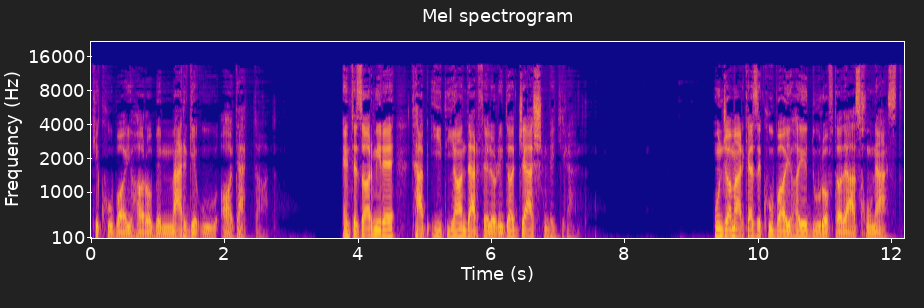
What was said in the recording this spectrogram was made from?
که کوبایی ها رو به مرگ او عادت داد. انتظار میره تبعیدیان در فلوریدا جشن بگیرند. اونجا مرکز کوبایی های دور افتاده از خونه است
